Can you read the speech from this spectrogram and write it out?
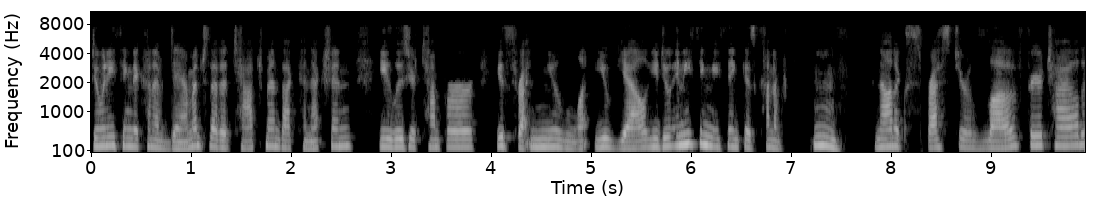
do anything to kind of damage that attachment, that connection, you lose your temper, you threaten, you you yell, you do anything you think is kind of mm, not expressed your love for your child,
